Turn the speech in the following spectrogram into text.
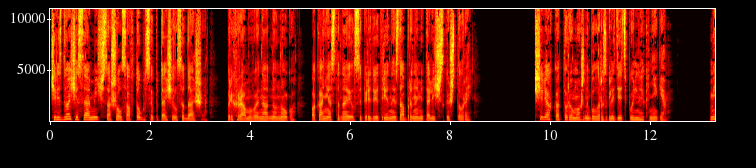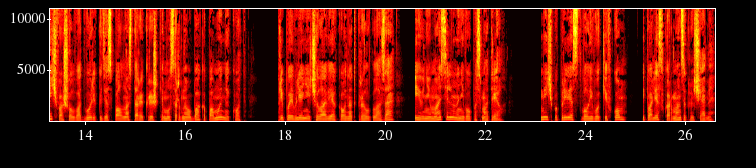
Через два часа Мич сошел с автобуса и потащился дальше, прихрамывая на одну ногу, пока не остановился перед витриной, забранной металлической шторой, в щелях которой можно было разглядеть пыльные книги. Мич вошел во дворик, где спал на старой крышке мусорного бака помойный кот. При появлении человека он открыл глаза и внимательно на него посмотрел. Мич поприветствовал его кивком и полез в карман за ключами.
